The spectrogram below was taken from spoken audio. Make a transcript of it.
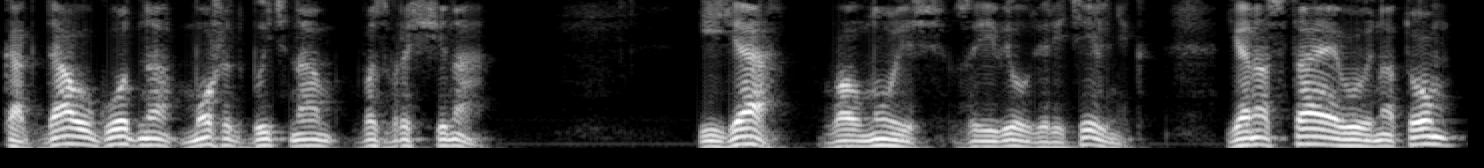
когда угодно может быть нам возвращена. И я, волнуясь, заявил веретельник, я настаиваю на том,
